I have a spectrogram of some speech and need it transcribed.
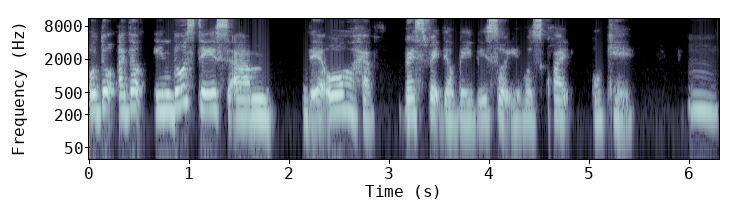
Although other, in those days, um, they all have breastfed their babies, so it was quite okay. Mm.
